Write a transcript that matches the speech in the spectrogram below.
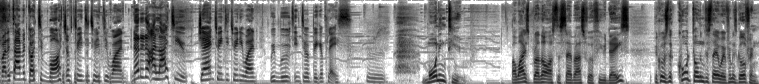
by the time it got to March of 2021. No, no, no, I lied to you. Jan 2021, we moved into a bigger place. Hmm. Morning team. My wife's brother asked to stay by us for a few days because the court told him to stay away from his girlfriend.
